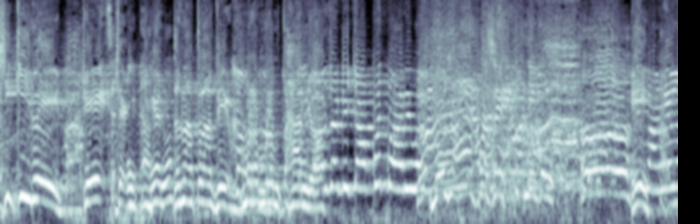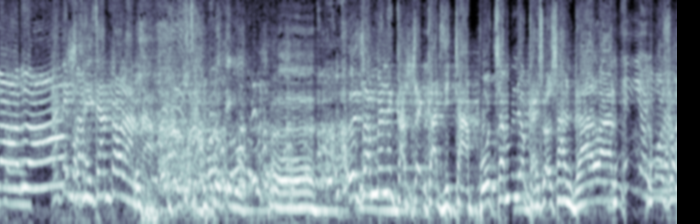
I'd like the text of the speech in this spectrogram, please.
sikile. Aduh. tenang, tenang, Dek. Merem-merem tahan ya. Dicabut mari, Mas. Lho, ya apa sih? Kon niku. Eh, Tangi lara. Nanti mau gawe cantolan ta. Jambut iku. Eh. Lah sampeyan iki gak gak dicabut, sampeyan yo gak iso sandalan. Iya, Mosok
